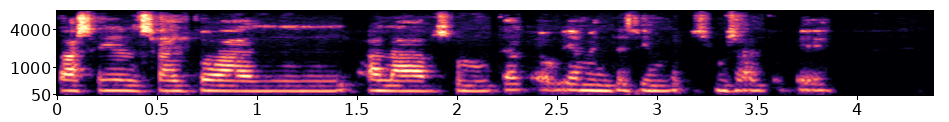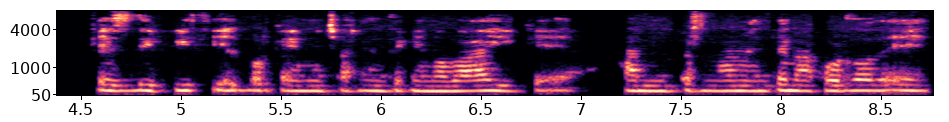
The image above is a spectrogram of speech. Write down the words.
pasé el salto al, a la absoluta, que obviamente siempre es un salto que, es difícil porque hay mucha gente que no va y que a mí personalmente me acuerdo de,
